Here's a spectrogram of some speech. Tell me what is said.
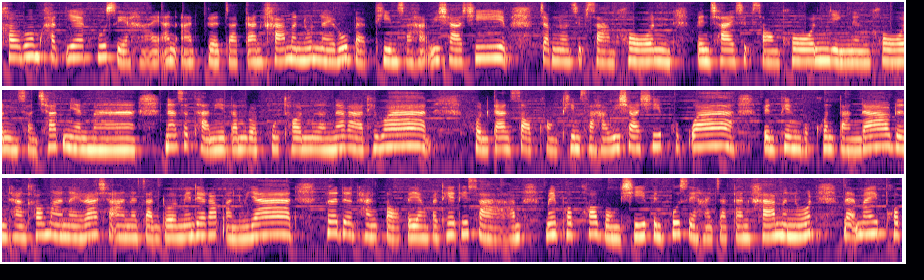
เข้าร่วมคัดแยกผู้เสียหายอันอาจเกิดจากการค้ามนุษย์ในรูปแบบทีมสหวิชาชีพจำนวน 13 คน เป็นชาย 12 คน หญิง 1 คน สัญชาติเมียนมา ณ สถานีตำรวจภูธรเมืองนาราธิวาส ผลการสอบของทีมสหวิชาชีพพบว่าเป็นเพียงบุคคลต่างด้าวเดินทางเข้ามาในราชอาณาจักรโดยไม่ได้รับอนุญาต เพื่อเดินทางต่อไปยังประเทศที่ 3 ไม่พบข้อบ่งชี้เป็นผู้เสียหายจากการค้ามนุษย์ และไม่พบ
